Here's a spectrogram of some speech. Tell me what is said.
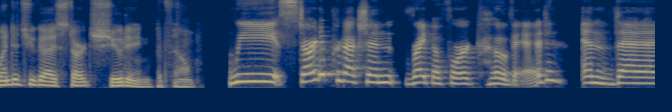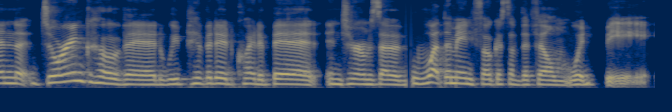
When did you guys start shooting the film? We started production right before COVID. And then during COVID, we pivoted quite a bit in terms of what the main focus of the film would be.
